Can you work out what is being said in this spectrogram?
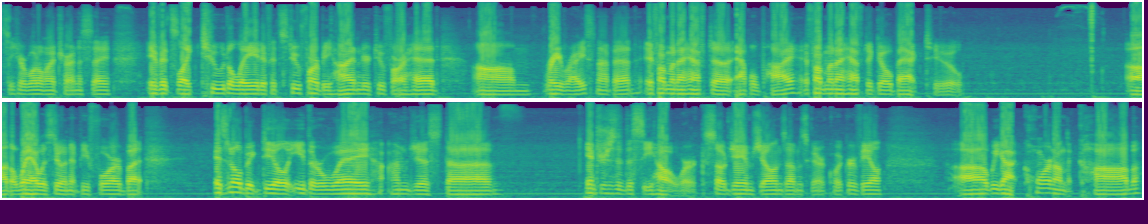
see here, what am I trying to say? If it's like too delayed, if it's too far behind or too far ahead, um, Ray Rice, not bad. If I'm going to have to apple pie, if I'm going to have to go back to uh, the way I was doing it before, but it's no big deal either way. I'm just uh, interested to see how it works. So James Jones, I'm just going to quick reveal. Uh, we got corn on the cob.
